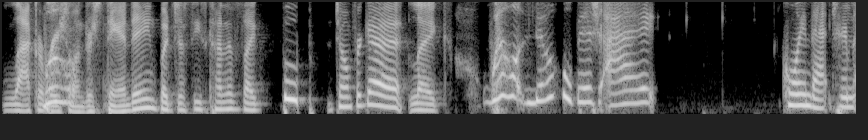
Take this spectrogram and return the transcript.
lack of well, racial understanding, but just these kind of like boop, don't forget. Like, well, no, bitch, I coined that term.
